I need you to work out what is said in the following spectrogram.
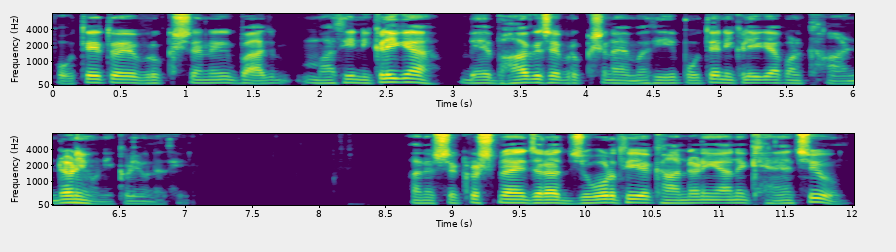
પોતે તો એ વૃક્ષની બાજુમાંથી નીકળી ગયા. બે ભાગ છે વૃક્ષના એમાંથી. એ પોતે નીકળી ગયા પણ ખાંડણિયું નીકળ્યું નથી. અને શ્રી કૃષ્ણએ જરા જોરથી એ ખાંડણીયાને ખેંચ્યું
